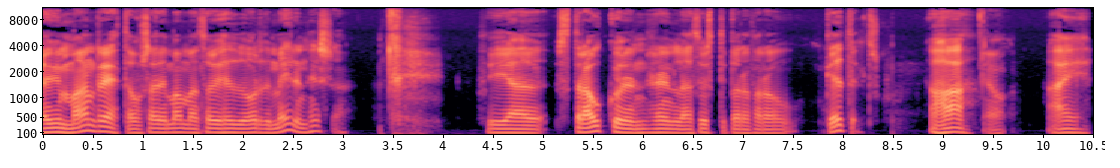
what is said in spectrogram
ef ég man rétt þá sagði mamma þau hefðu orðið meir en hissa því að strákurinn reynilega þurfti bara að fara á geðdelt sko, Aha, já æ.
